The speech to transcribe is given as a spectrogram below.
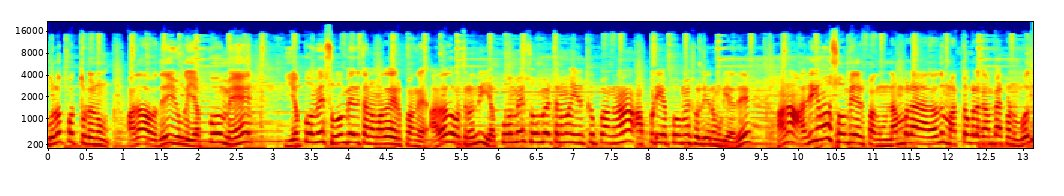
குழப்பத்துடனும். அதாவது இவங்க எப்போவுமே எப்போவுமே சோம்பேறித்தனமாக தான் இருப்பாங்க. அதாவது ஒருத்தர் வந்து எப்போவுமே சோம்பேறித்தனமாக இருப்பாங்கன்னா அப்படி எப்போவுமே சொல்லிட முடியாது. ஆனால் அதிகமாக சோம்பேறியாக இருப்பாங்க. நம்மளை அதாவது மற்றவங்களை கம்பேர் பண்ணும்போது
